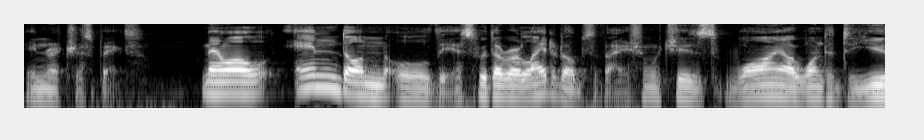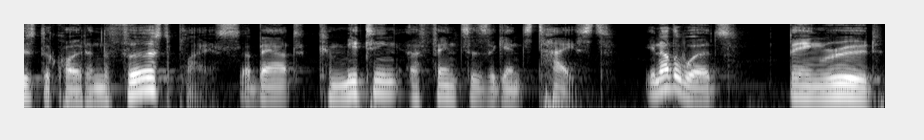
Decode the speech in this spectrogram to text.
in retrospect. Now, I'll end on all this with a related observation, which is why I wanted to use the quote in the first place about committing offences against taste. In other words, being rude.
